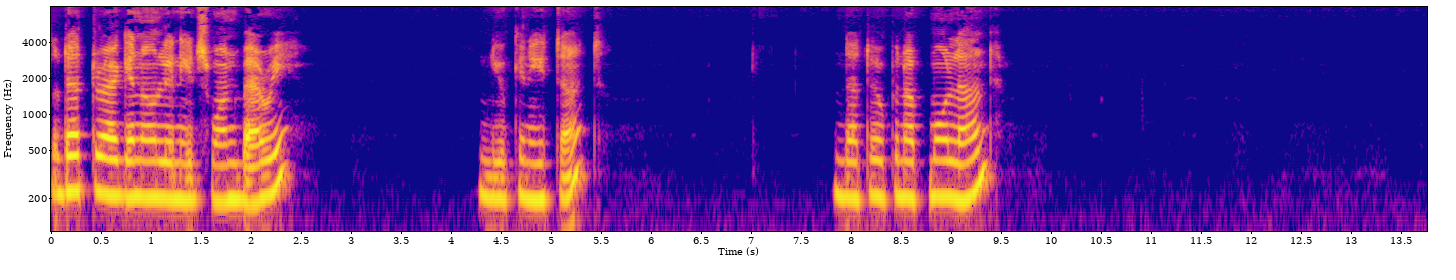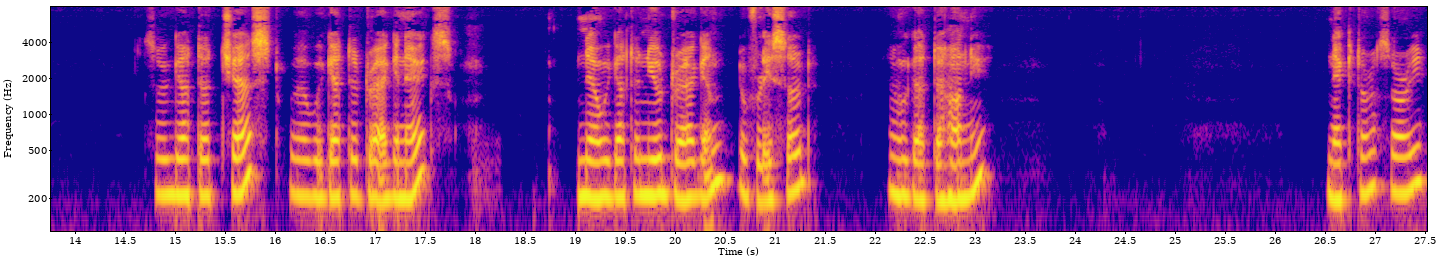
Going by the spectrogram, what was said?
So that dragon only needs one berry. You can eat that. That open up more land. So we got that chest where we get the dragon eggs. Now we got a new dragon, the blizzard, and we got the honey. Nectar, sorry,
